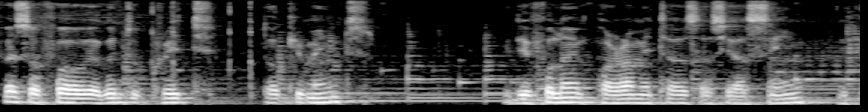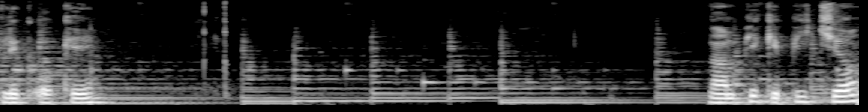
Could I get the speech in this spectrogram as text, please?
First of all, we are going to create document with the following parameters as you are seeing. You click OK. Now pick a picture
